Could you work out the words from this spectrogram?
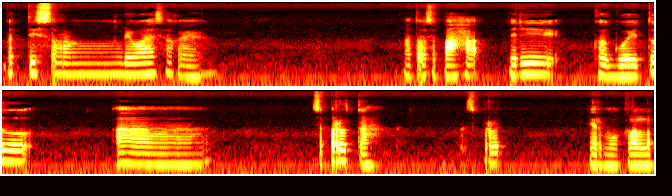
betis orang dewasa kayak. Atau sepaha. Jadi ke gue itu uh, seperut lah. Seperut biar mau kelelep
